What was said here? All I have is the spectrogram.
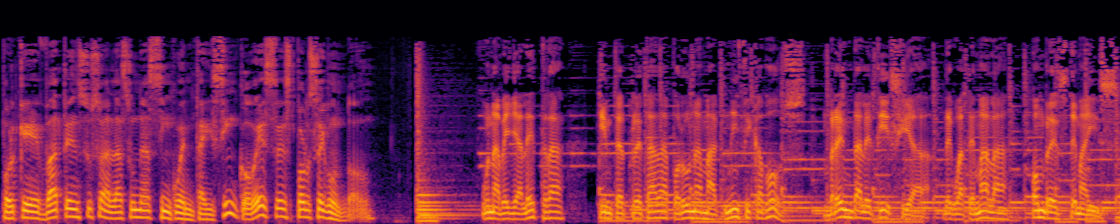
porque baten sus alas unas 55 veces por segundo una bella letra interpretada por una magnífica voz. Brenda Leticia, de Guatemala, Hombres de Maíz.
